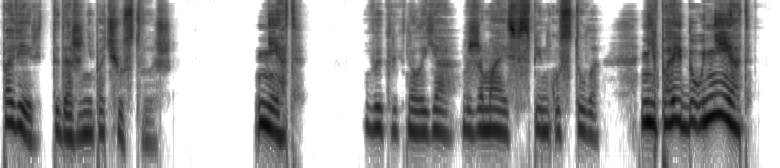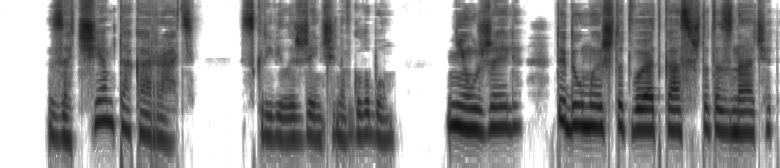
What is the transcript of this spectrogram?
Поверь, ты даже не почувствуешь». «Нет!» — выкрикнула я, вжимаясь в спинку стула. «Не пойду, нет!» «Зачем так орать?» — скривилась женщина в голубом. «Неужели ты думаешь, что твой отказ что-то значит?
